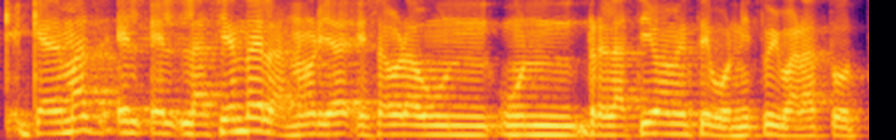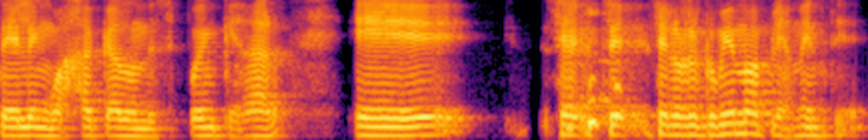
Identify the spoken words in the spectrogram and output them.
Que, además el, la hacienda de la Noria es ahora un, un, relativamente bonito y barato hotel en Oaxaca donde se pueden quedar. Eh, se, se, se, los recomiendo ampliamente.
